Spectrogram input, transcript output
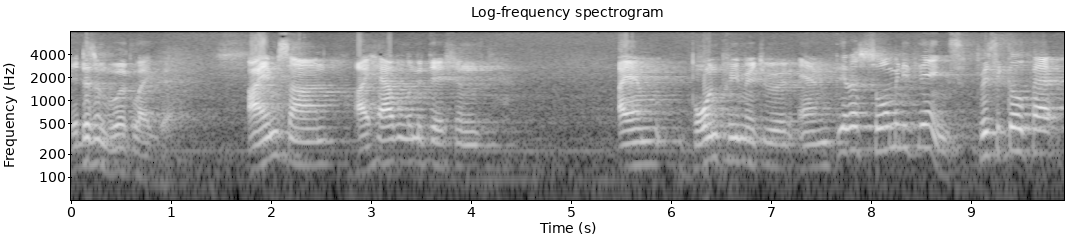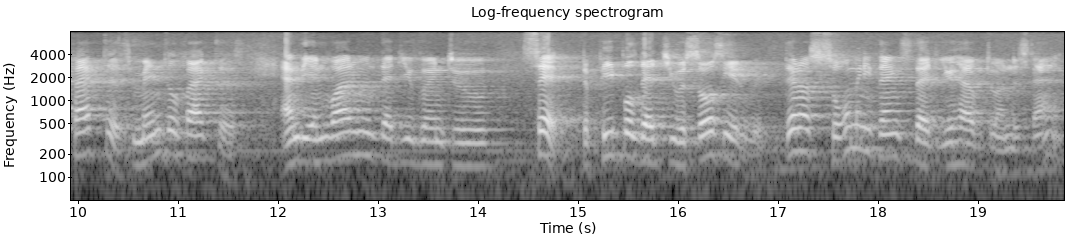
it doesn't work like that. I am son, I have limitations, I am born premature, and there are so many things physical fa- factors, mental factors, and the environment that you're going to sit, the people that you associate with. There are so many things that you have to understand.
